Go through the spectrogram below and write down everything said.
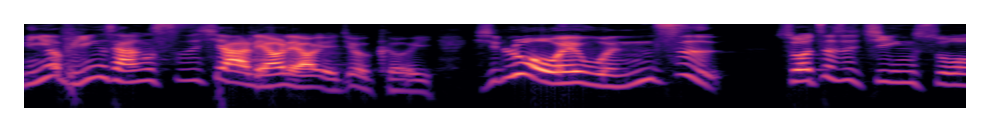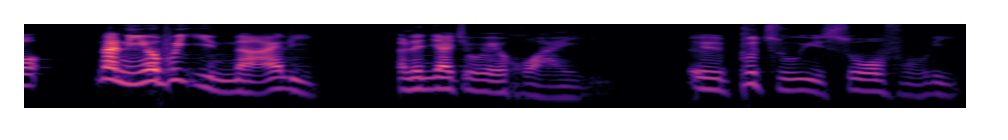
你要平常私下聊聊也就可以，若为文字说这是经说，那你又不引哪里，人家就会怀疑。呃，不足以说服力。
